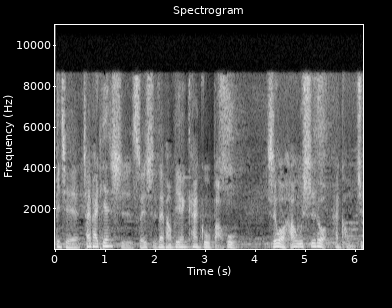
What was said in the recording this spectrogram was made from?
并且拆牌天使随时在旁边看顾保护，使我毫无失落和恐惧。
